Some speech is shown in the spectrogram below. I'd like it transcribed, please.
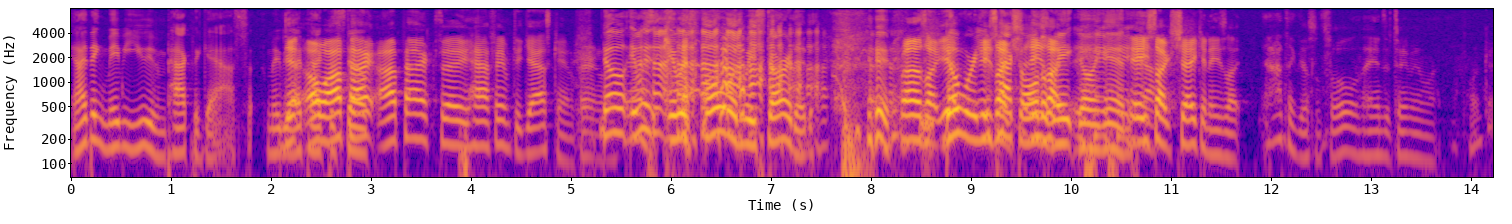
and I think maybe you even packed the gas. Maybe yeah I packed oh the I packed I packed a half empty gas can apparently. No, it was it was full when we started. Brian's like, yeah. Don't worry, you he's like, packed all the like- weight going in. Yeah, he's like shaking. He's like, I think this one's full, and hands it to me. I'm like, okay.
